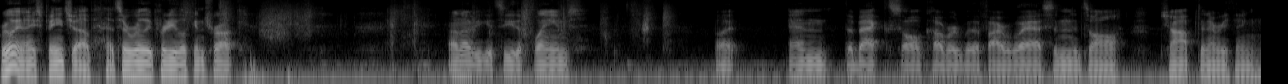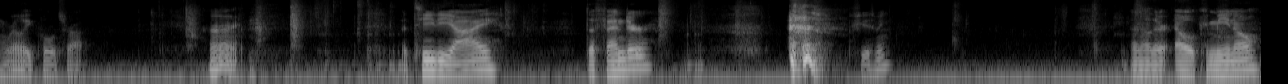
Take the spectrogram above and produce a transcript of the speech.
Really nice paint job. That's a really pretty looking truck. I don't know if you can see the flames, but and the back's all covered with a fiberglass and it's all chopped and everything. Really cool truck. All right. The TDI Defender. Excuse me. Another El Camino.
